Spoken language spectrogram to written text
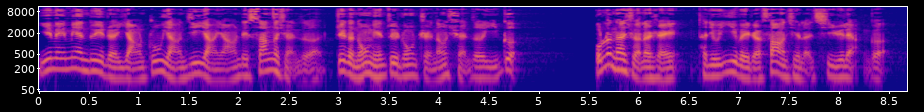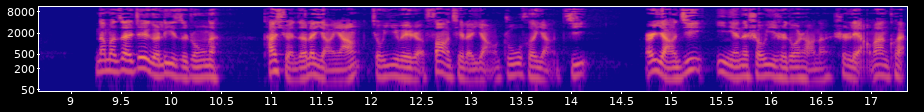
因为面对着养猪、养鸡、养羊这三个选择，这个农民最终只能选择一个，不论他选了谁，他就意味着放弃了其余两个。那么在这个例子中呢，他选择了养羊，就意味着放弃了养猪和养鸡。而养鸡一年的收益是多少呢？是两万块。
